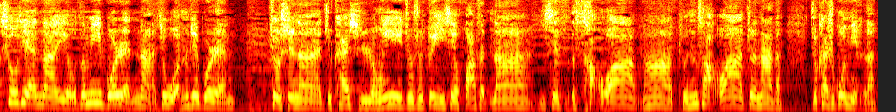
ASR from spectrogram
秋天呢，有这么一拨人呢，就我们这拨人，就是呢，就开始容易就是对一些花粉呐、一些草啊啊、豚草啊这那的就开始过敏了。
